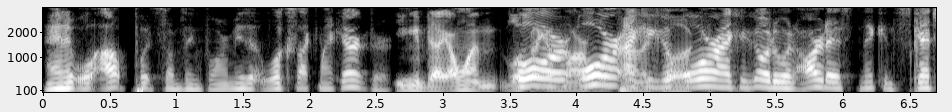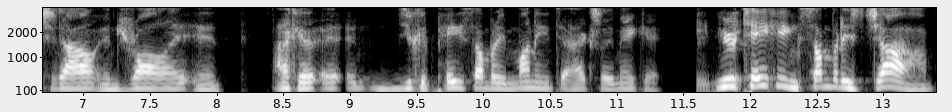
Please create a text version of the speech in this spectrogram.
and it will output something for me that looks like my character. You can be like, I want to look like a or or I could go book. or I could go to an artist and they can sketch it out and draw it, and I could and you could pay somebody money to actually make it. You're taking somebody's job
